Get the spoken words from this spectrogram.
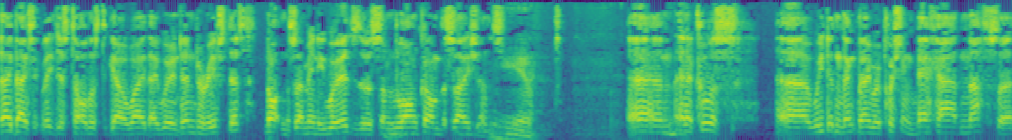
they basically just told us to go away. They weren't interested. Not in so many words. There were some long conversations. Yeah. Um, and of course, uh, we didn't think they were pushing back hard enough. So,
